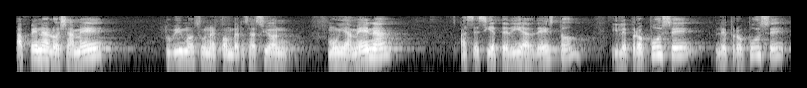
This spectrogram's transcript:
Apenas lo llamé, tuvimos una conversación muy amena, hace siete días de esto, y le propuse, le propuse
